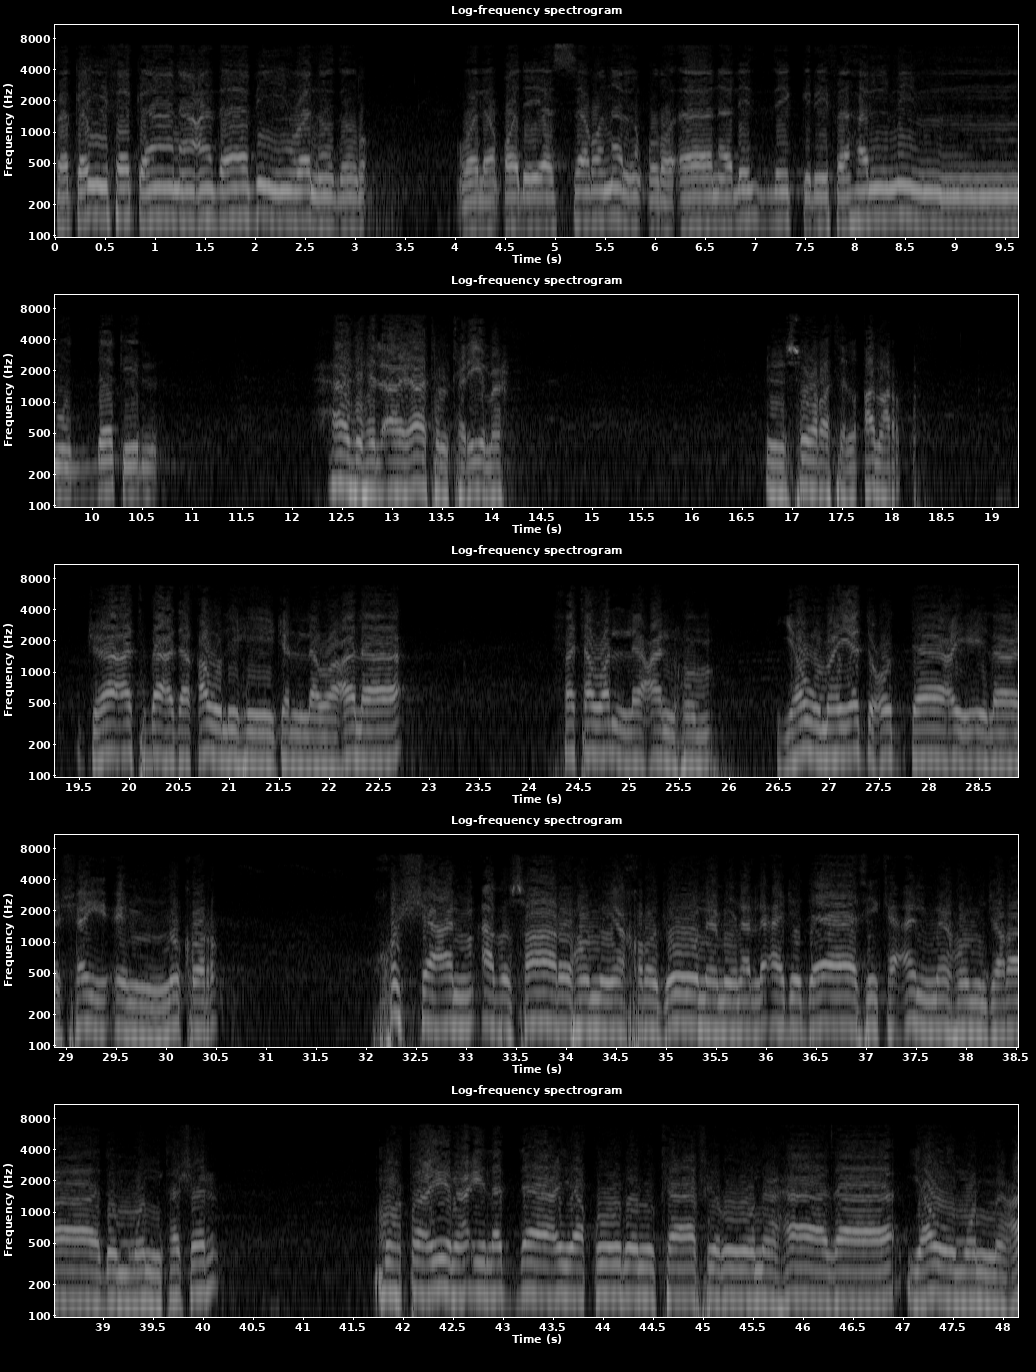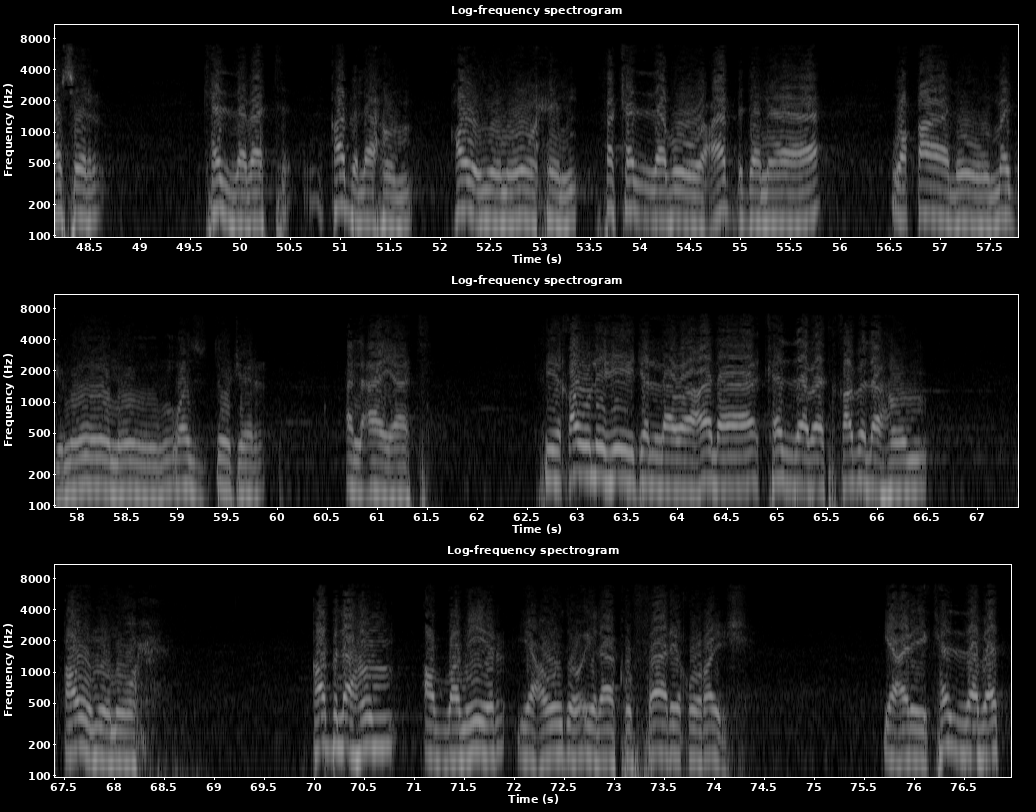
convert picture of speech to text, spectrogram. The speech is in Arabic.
فكيف كان عذابي ونذر؟ ولقد يسرنا القرآن للذكر فهل من مدكر؟ هذه الآيات الكريمة من سورة القمر جاءت بعد قوله جل وعلا فتول عنهم يوم يدعو الداعي إلى شيء نكر خش عن أبصارهم يخرجون من الأجداث كأنهم جراد منتشر. مهطعين إلى الداعي يقول الكافرون هذا يوم عسر. كذبت قبلهم قوم نوح فكذبوا عبدنا. وقالوا مجنون وازدجر. الآيات. في قوله جل وعلا كذبت قبلهم قوم نوح. قبلهم الضمير يعود إلى كفار قريش. يعني كذبت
